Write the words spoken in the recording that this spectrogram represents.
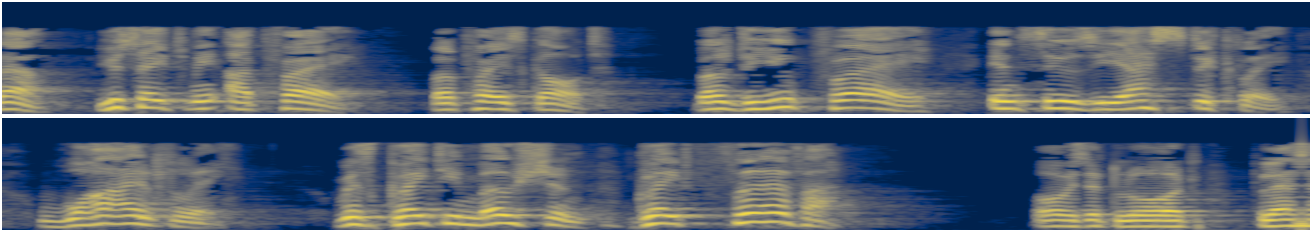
Now, you say to me, I pray. Well, praise God. Well, do you pray enthusiastically, wildly, with great emotion, great fervor? Or is it, Lord, bless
